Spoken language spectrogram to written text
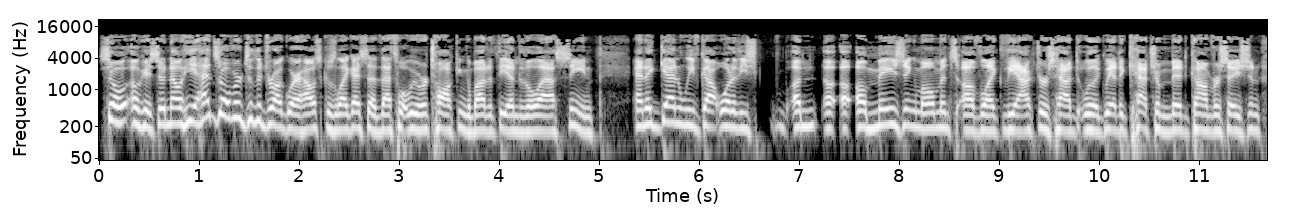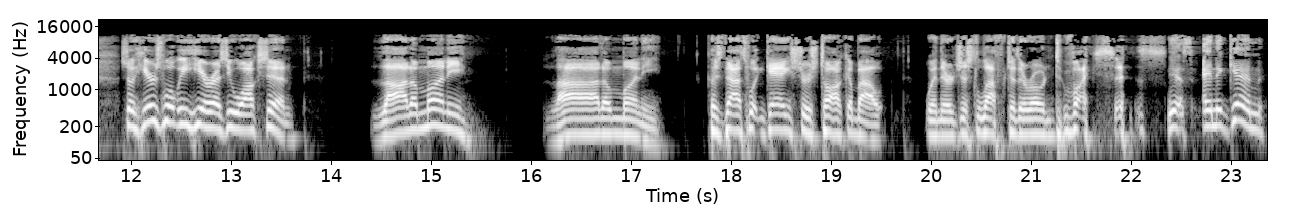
So, okay, so now he heads over to the drug warehouse because, like I said, that's what we were talking about at the end of the last scene. And again, we've got one of these uh, uh, amazing moments of like the actors had, like we had to catch him mid conversation. So here's what we hear as he walks in. Lot of money. Lot of money. Cause that's what gangsters talk about when they're just left to their own devices. yes, and again.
